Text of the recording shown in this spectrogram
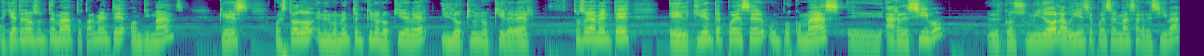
Aquí ya tenemos un tema totalmente on demand, que es pues todo en el momento en que uno lo quiere ver y lo que uno quiere ver. Entonces obviamente el cliente puede ser un poco más eh, agresivo, el consumidor, la audiencia puede ser más agresiva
